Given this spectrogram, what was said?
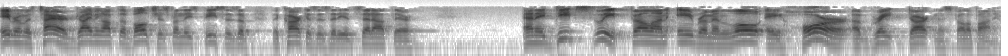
Abram was tired driving off the vultures from these pieces of the carcasses that he had set out there. And a deep sleep fell on Abram, and lo, a horror of great darkness fell upon him.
